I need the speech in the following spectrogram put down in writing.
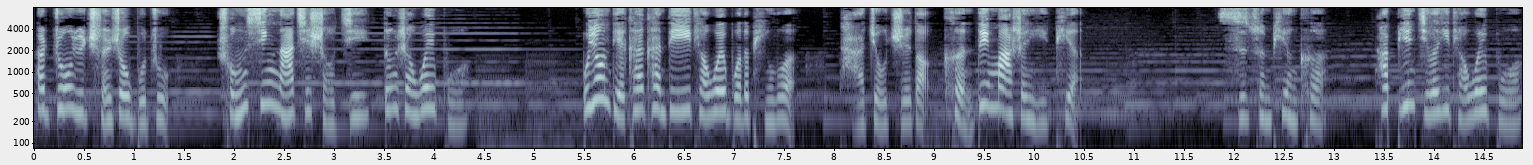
他终于承受不住，重新拿起手机登上微博。不用点开看第一条微博的评论，他就知道肯定骂声一片。思忖片刻，他编辑了一条微博，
